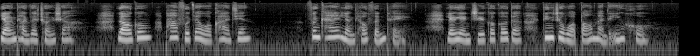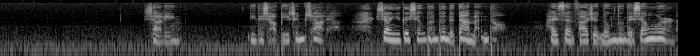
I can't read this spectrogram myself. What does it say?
仰躺在床上，老公趴伏在我胯间，分开两条粉腿，两眼直勾勾的盯着我饱满的阴户。小玲，你的小鼻真漂亮，像一个香喷喷的大馒头，还散发着浓浓的香味儿呢。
